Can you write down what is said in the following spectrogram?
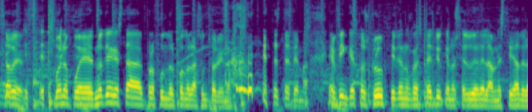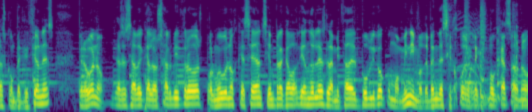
¿sabes? Bueno, pues no tiene que estar profundo el fondo del asunto ni nada en este tema. En fin, que estos clubes piden respeto y que no se dude de la honestidad de las competiciones, pero bueno, ya se sabe que a los árbitros, por muy buenos que sean, siempre acaba odiándoles la mitad del público como mínimo, depende si juega el equipo en casa o no.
